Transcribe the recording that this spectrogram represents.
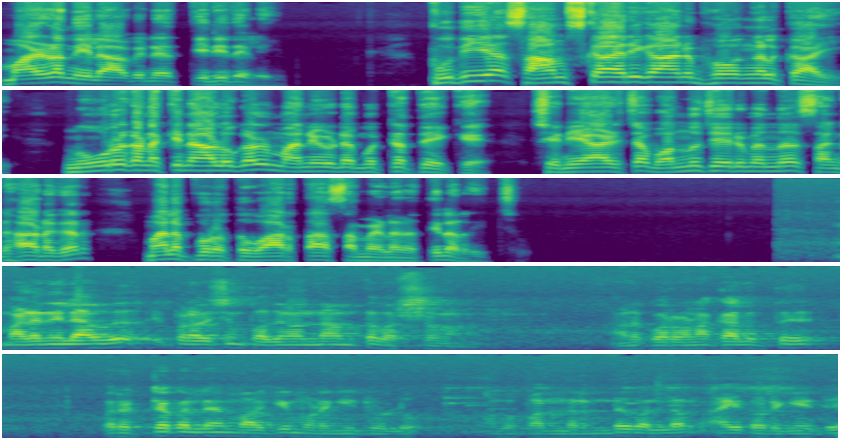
മഴ നിലാവിന് തിരിതെളിയും. പുതിയ സാംസ്കാരികാനുഭവങ്ങൾക്കായി നൂറുകണക്കിന് ആളുകൾ മനയുടെ മുറ്റത്തേക്ക് ശനിയാഴ്ച വന്നു ചേരുമെന്ന് സംഘാടകർ മലപ്പുറത്ത് വാർത്താ സമ്മേളനത്തിൽ അറിയിച്ചു. മഴനിലാവ് ഇപ്രാവശ്യം പതിനൊന്നാമത്തെ വർഷമാണ്. ആണ് കൊറോണ കാലത്ത് ഒരൊറ്റ കൊല്ലം ബാക്കി മുടങ്ങിയിട്ടുള്ളൂ. അപ്പോൾ പന്ത്രണ്ട് കൊല്ലം ആയി തുടങ്ങിയിട്ട്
